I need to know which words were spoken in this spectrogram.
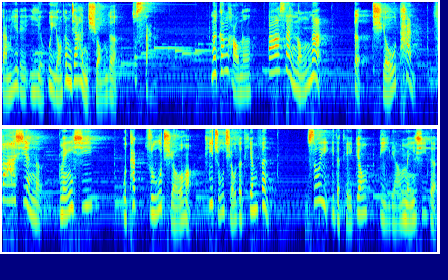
担迄个医药费用。他们家很穷的，就散。那刚好呢，巴塞隆纳。球探发现了梅西有踢足球哈踢足球的天分，所以伊的提供治疗梅西的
